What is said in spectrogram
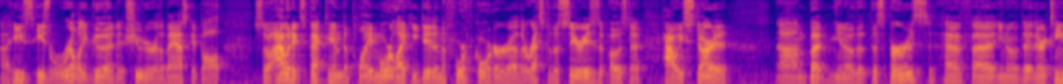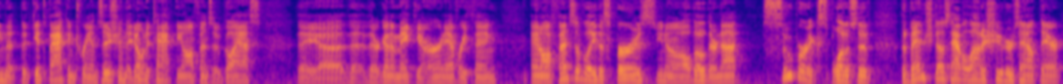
uh, he's he's really good shooter of the basketball so I would expect him to play more like he did in the fourth quarter uh, the rest of the series as opposed to how he started um, but you know the, the Spurs have uh, you know they're, they're, a team that, that gets back in transition. They don't attack the offensive glass. They uh, they're going to make you earn everything. And offensively, the Spurs, you know, although they're not super explosive, the bench does have a lot of shooters out there.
